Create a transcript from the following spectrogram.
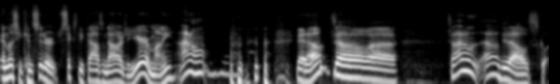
unless you consider $60,000 a year money. I don't, mm-hmm. you know? So, uh, so I don't I don't do that whole school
